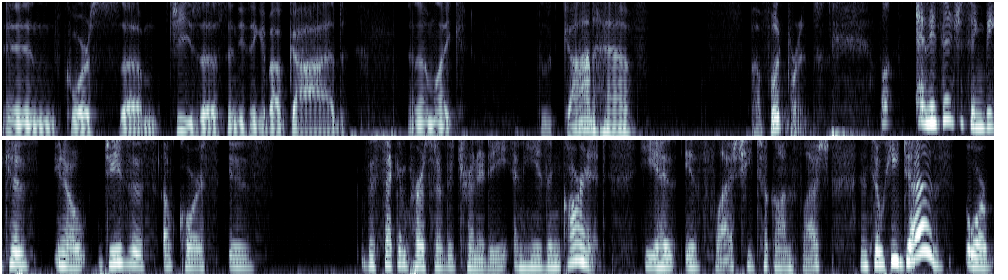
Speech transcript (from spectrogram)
And of course, um, Jesus, and you think about God. And I'm like, does God have a footprint? Well, and it's interesting because, you know, Jesus, of course, is the second person of the Trinity and he is incarnate. He has, is flesh, he took on flesh. And so he does or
